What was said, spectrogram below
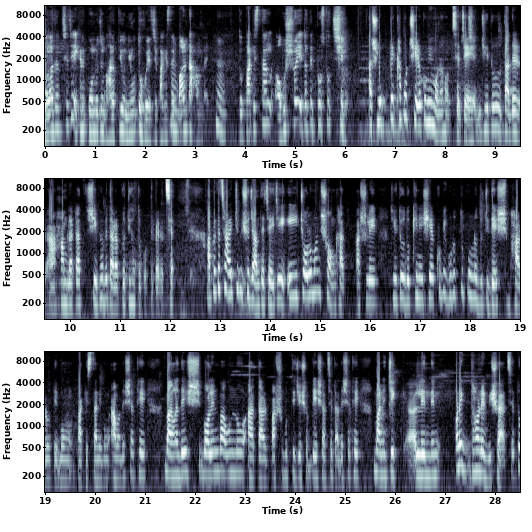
বলা যাচ্ছে যে এখানে পনেরো জন ভারতীয় নিহত হয়েছে পাকিস্তানের পাল্টা হামলায়। তো পাকিস্তান অবশ্যই এটাতে প্রস্তুত ছিল। আসলে প্রেক্ষাপট সেরকমই মনে হচ্ছে যে যেহেতু তাদের হামলাটা সেভাবে তারা প্রতিহত করতে পেরেছে। আপনার কাছে আরেকটি বিষয় জানতে চাই যে এই চলমান সংঘাত আসলে যেহেতু দক্ষিণ এশিয়ার খুবই গুরুত্বপূর্ণ দুটি দেশ ভারত এবং পাকিস্তান এবং আমাদের সাথে বাংলাদেশ বলেন বা অন্য তার পার্শ্ববর্তী যেসব দেশ আছে তাদের সাথে বাণিজ্যিক লেনদেন অনেক ধরনের বিষয় আছে। তো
